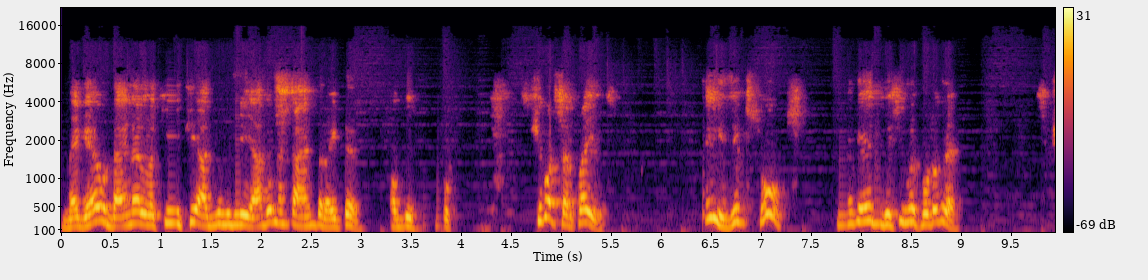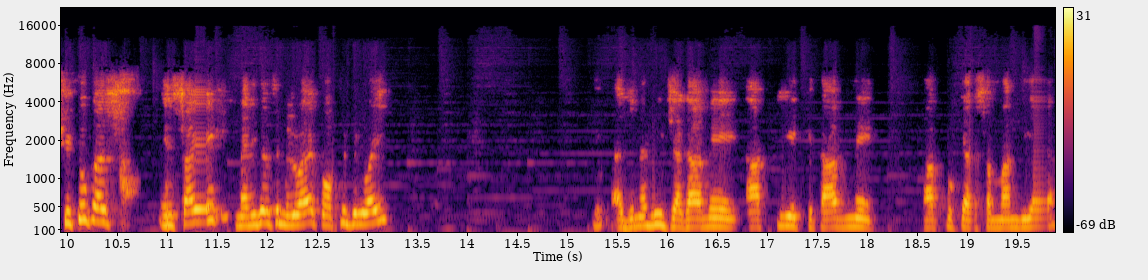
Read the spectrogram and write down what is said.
मैं गया, वो डायना लकी थी आज भी मुझे याद है, मैं I am the writer of this book she got surprise is it so मैं कहा this is my photograph she took us inside manager से मिलवाया कॉफ़ी पिलवाई अजनबी जगह में आपकी एक किताब ने आपको क्या सम्मान दिया?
